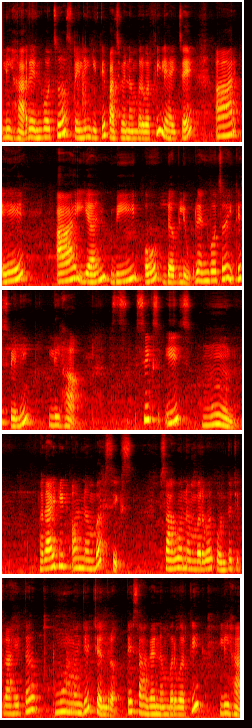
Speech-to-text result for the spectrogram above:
लिहा. रेनबोचं स्पेलिंग इथे पाचव्या नंबरवरती लिहायचं आहे R A I N B O W. रेनबोचं इथे स्पेलिंग लिहा. Six is moon. Write it on number six. सहाव्या नंबरवर कोणतं चित्र आहे? तर मून म्हणजे चंद्र. ते सहाव्या नंबरवरती लिहा.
